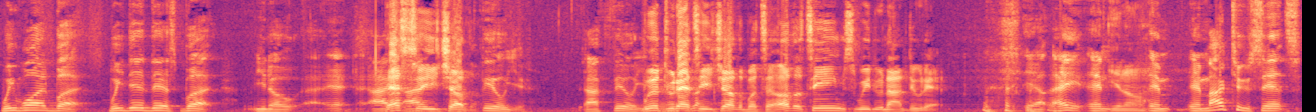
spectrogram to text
we won, but we did this, but you know, I, that's I, to each other. Feel you. I feel you. We'll man. do that to each other, but to other teams, we do not do that. yeah. Hey, and you know, in, in my two cents,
